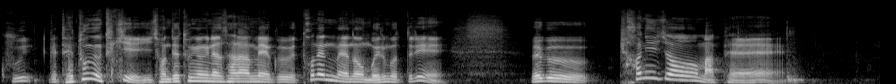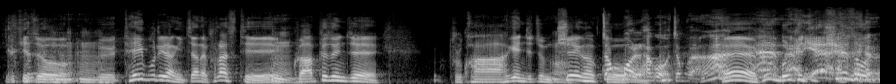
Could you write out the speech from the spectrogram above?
구, 그러니까 대통령 특히 이 전 대통령이라는 사람의 그 톤앤 매너 뭐 이런 것들이 왜 그 편의점 앞에 이렇게 저그 테이블이랑 있잖아요 플라스틱 음. 그 앞에서 이제 불과하게 이제 좀 취해갖고 쩍벌하고 쩍벌. 아? 네, 그럼 뭐 이렇게 취해서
